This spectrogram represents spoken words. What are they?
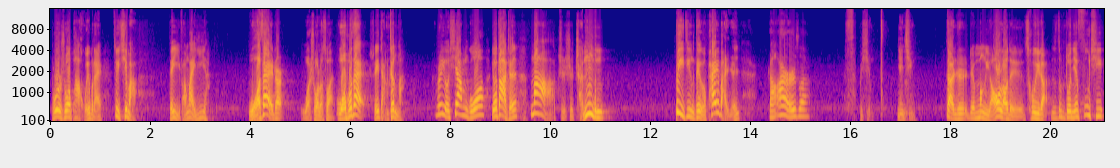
不是说怕回不来，最起码得以防万一呀。我在这儿，我说了算；我不在，谁掌政啊？不是有相国、有大臣，那只是臣工。毕竟得有个拍板人，让二儿子不行，年轻。但是这孟瑶老得催着，这么多年夫妻。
